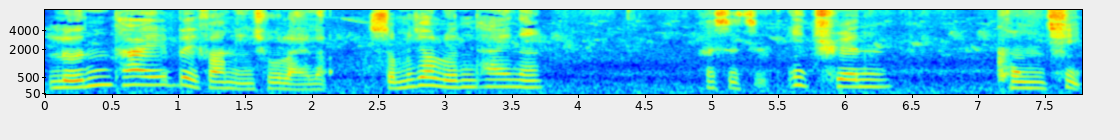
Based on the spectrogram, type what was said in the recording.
轮胎被发明出来了。什么叫轮胎呢？它是指一圈空气，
